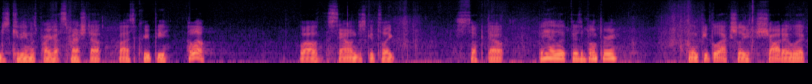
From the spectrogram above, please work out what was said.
I'm just kidding, those probably got smashed out. Wow, that's creepy. Hello! Wow, the sound just gets like sucked out. But yeah, look, there's a bumper. And then people actually shot it, look.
